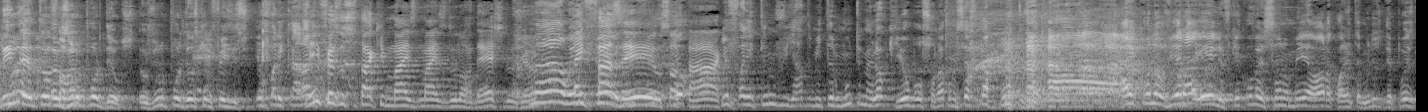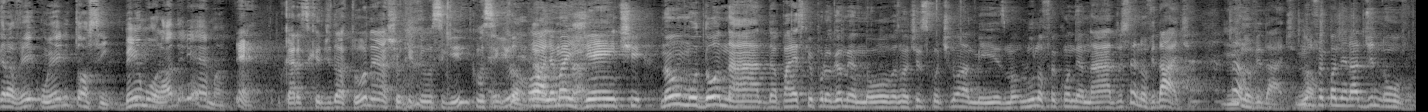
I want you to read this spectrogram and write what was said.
nem tentou Eu falar. juro por Deus, eu juro por Deus que ele fez isso. Eu falei, caralho. Nem fez o sotaque mais, mais do Nordeste, do Jean. Não, Tem ele que fez, fazer o fez. Eu- sotaque. Eu, falei, tem um viado imitando muito melhor que eu, Bolsonaro. Comecei a ficar puto. Aí quando eu vi era ele, eu fiquei conversando meia hora, 40 minutos, depois gravei com ele. Então, assim, bem humorado ele é, mano. É, cara se candidatou, né? Achou que ia conseguir, conseguiu. Então. Olha, mas gente, não mudou nada. Parece que o programa é novo, as notícias continuam a mesma. O Lula foi condenado. Isso é novidade? Não, é novidade. Lula foi condenado de novo.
